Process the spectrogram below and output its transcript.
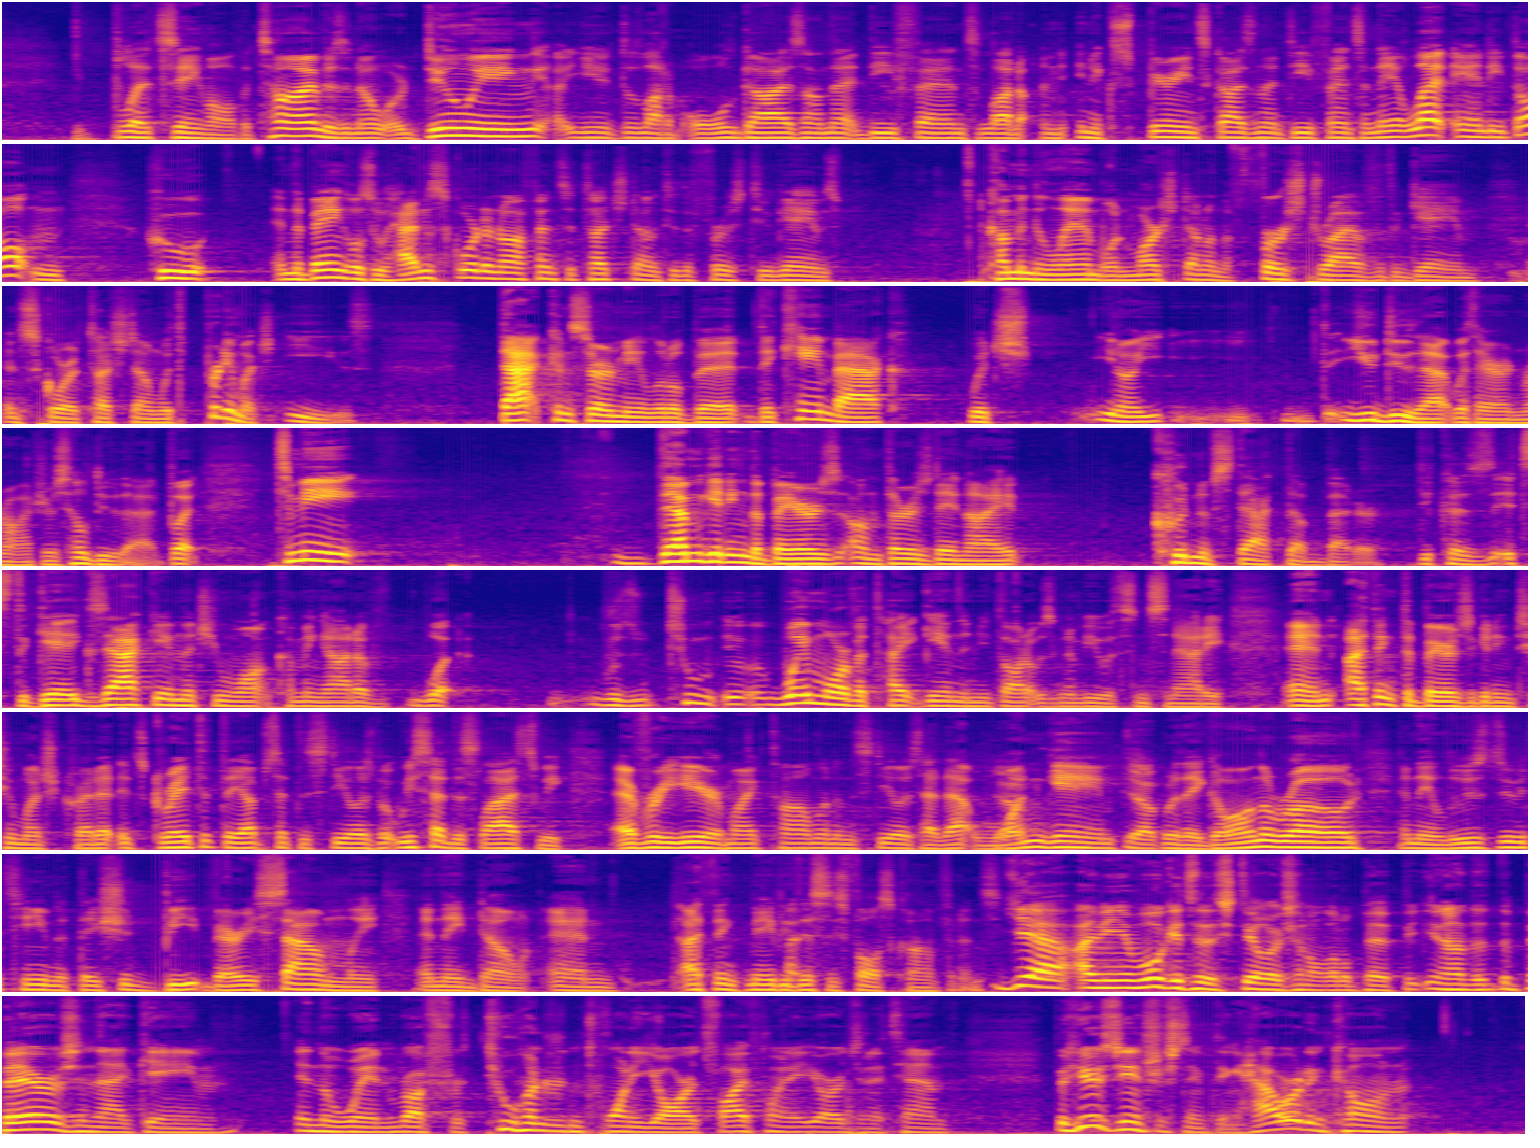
blitzing all the time, doesn't know what we're doing. Uh, you know, a lot of old guys on that defense, a lot of inexperienced guys on that defense, and they let Andy Dalton, who and the Bengals, who hadn't scored an offensive touchdown through the first two games, come into Lambeau and march down on the first drive of the game and score a touchdown with pretty much ease. That concerned me a little bit. They came back, which you know you, you do that with Aaron Rodgers. He'll do that. But to me, them getting the Bears on Thursday night couldn't have stacked up better because it's the exact game that you want coming out of what was too way more of a tight game than you thought it was going to be with Cincinnati. And I think the Bears are getting too much credit. It's great that they upset the Steelers, but we said this last week. Every year, Mike Tomlin and the Steelers had that one game Yep. where they go on the road and they lose to a team that they should beat very soundly, and they don't. And I think maybe this is false confidence. Yeah, I mean, we'll get to the Steelers in a little bit, but you know, the, the Bears in that game in the win rushed for 220 yards, 5.8 yards an attempt. But here's the interesting thing: Howard and Cohen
